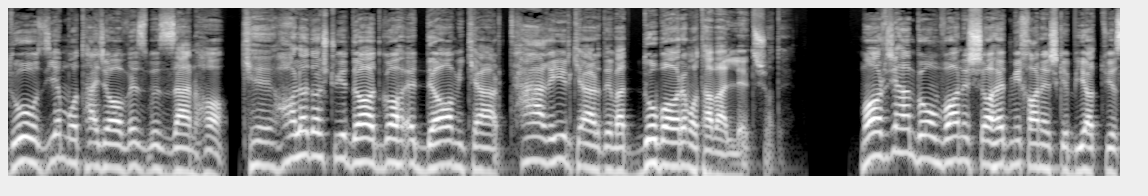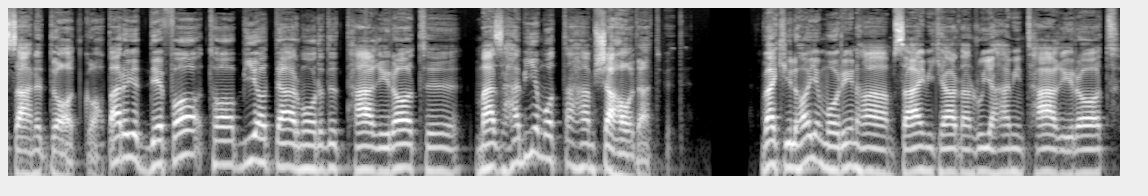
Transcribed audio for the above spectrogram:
دوز یه متجاوز به زنها که حالا داشت توی دادگاه ادعا می‌کرد تغییر کرده و دوباره متولد شده. مارجی هم به عنوان شاهد میخوانش که بیاد توی صحنه دادگاه. برای دفاع تا بیاد در مورد تغییرات مذهبی متهم شهادت بده. وکیل های مورین هم سعی می‌کردن روی همین تغییرات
